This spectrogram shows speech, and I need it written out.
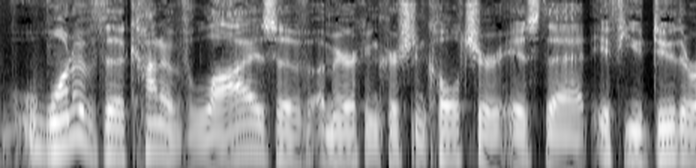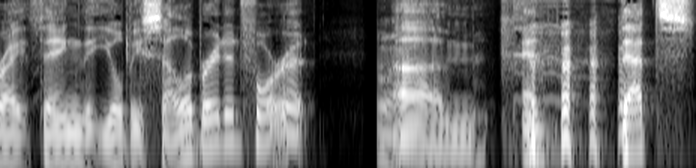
one of the kind of lies of American Christian culture is that if you do the right thing, that you'll be celebrated for it. Um, and that's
